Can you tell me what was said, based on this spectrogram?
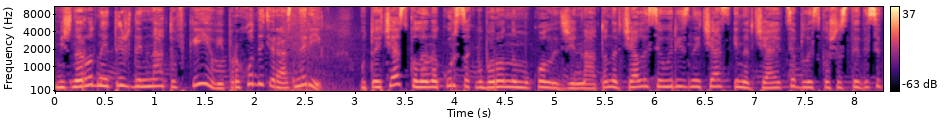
Міжнародний тиждень НАТО в Києві проходить раз на рік. У той час, коли на курсах в оборонному коледжі НАТО навчалися у різний час і навчаються близько 60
